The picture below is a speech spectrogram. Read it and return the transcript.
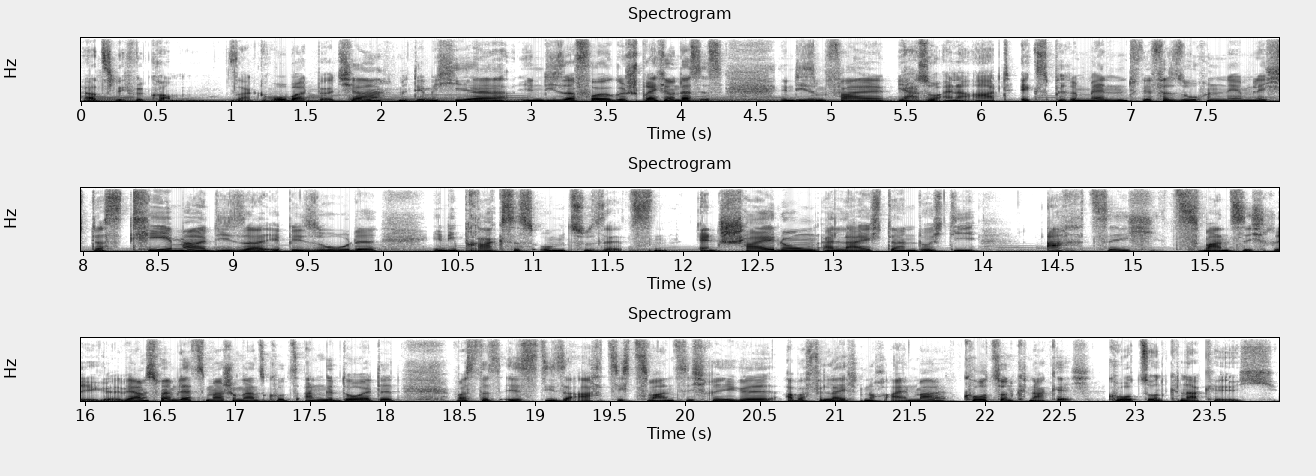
herzlich willkommen. Sagt Robert Böttcher, mit dem ich hier in dieser Folge spreche. Und das ist in diesem Fall ja so eine Art Experiment. Wir versuchen nämlich das Thema dieser Episode in die Praxis umzusetzen. Entscheidungen erleichtern durch die 80-20-Regel. Wir haben es beim letzten Mal schon ganz kurz angedeutet, was das ist, diese 80-20-Regel, aber vielleicht noch einmal, kurz und knackig. Kurz und knackig.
